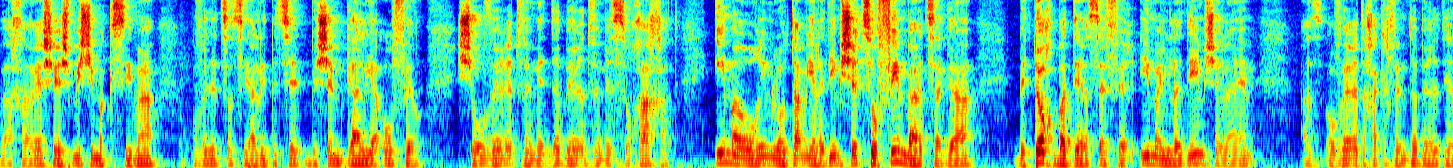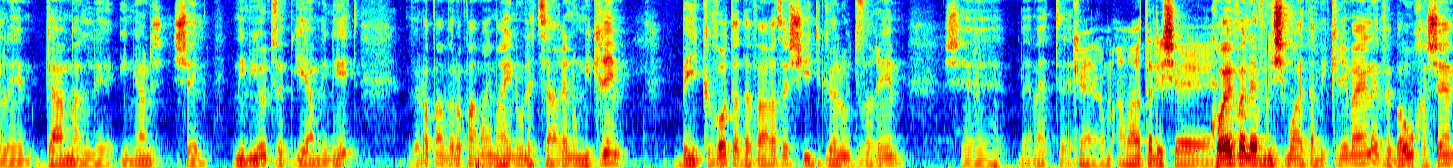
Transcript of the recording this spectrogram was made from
ואחרי שיש מישהי מקסימה, עובדת סוציאלית בשם גליה עופר, שעוברת ומדברת ומשוחחת עם ההורים לאותם ילדים שצופים בהצגה בתוך בתי הספר עם הילדים שלהם, אז עוברת אחר כך ומדברת עליהם גם על אה, עניין של מיניות ופגיעה מינית, ולא פעם ולא פעמיים ראינו לצערנו מקרים בעקבות הדבר הזה שהתגלו דברים שבאמת... אה, כן, אמ-, אמרת לי ש... כואב הלב לשמוע את המקרים האלה, וברוך השם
